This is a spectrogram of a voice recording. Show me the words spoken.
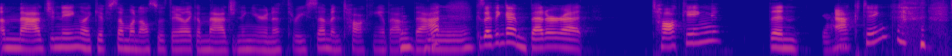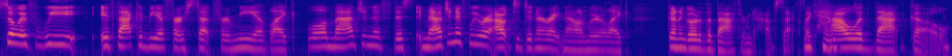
imagining, like if someone else was there, like imagining you're in a threesome and talking about that. Mhm. Because I think I'm better at talking than Yeah. acting. so if we, if that could be a first step for me of like, well, imagine if this, imagine if we were out to dinner right now and we were like, going to go to the bathroom to have sex. Like, Mhm. how would that go?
